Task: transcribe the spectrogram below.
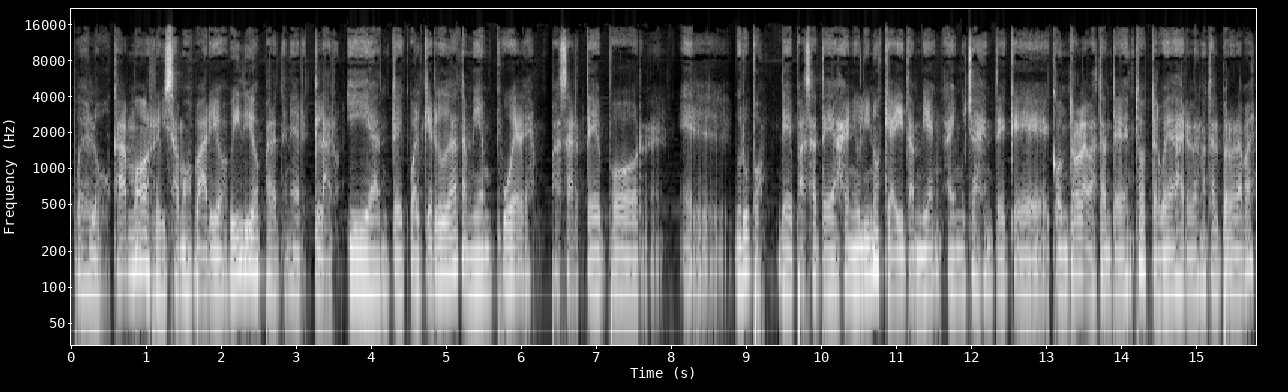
pues lo buscamos, revisamos varios vídeos para tener claro. Y ante cualquier duda también puedes pasarte por el grupo de Pásate a Genio Linux, que ahí también hay mucha gente que controla bastante esto. Te lo voy a dejar en la nota del programa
